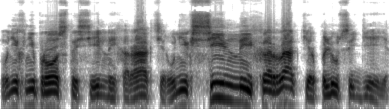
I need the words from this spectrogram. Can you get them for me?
у них не просто сильный характер, у них сильный характер плюс идея.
